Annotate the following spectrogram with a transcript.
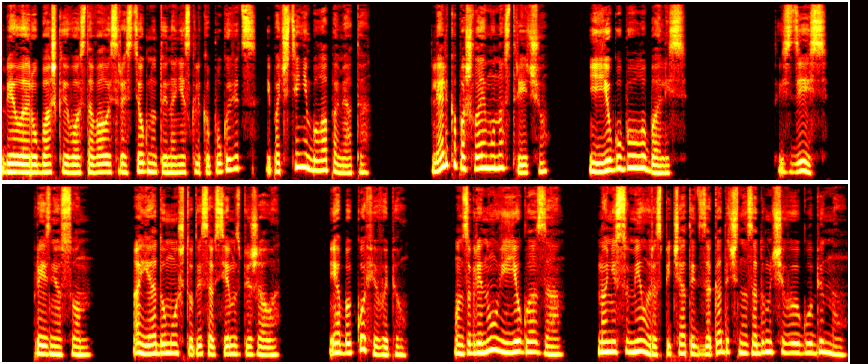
Белая рубашка его оставалась расстегнутой на несколько пуговиц и почти не была помята. Лялька пошла ему навстречу. Ее губы улыбались. «Ты здесь», — произнес он. «А я думал, что ты совсем сбежала. Я бы кофе выпил». Он заглянул в ее глаза, но не сумел распечатать загадочно задумчивую глубину.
